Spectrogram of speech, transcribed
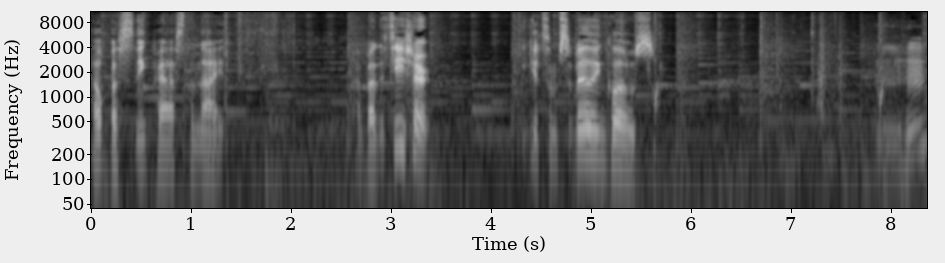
Help us sneak past the knight. How about a t-shirt? You get some civilian clothes. Mm-hmm.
